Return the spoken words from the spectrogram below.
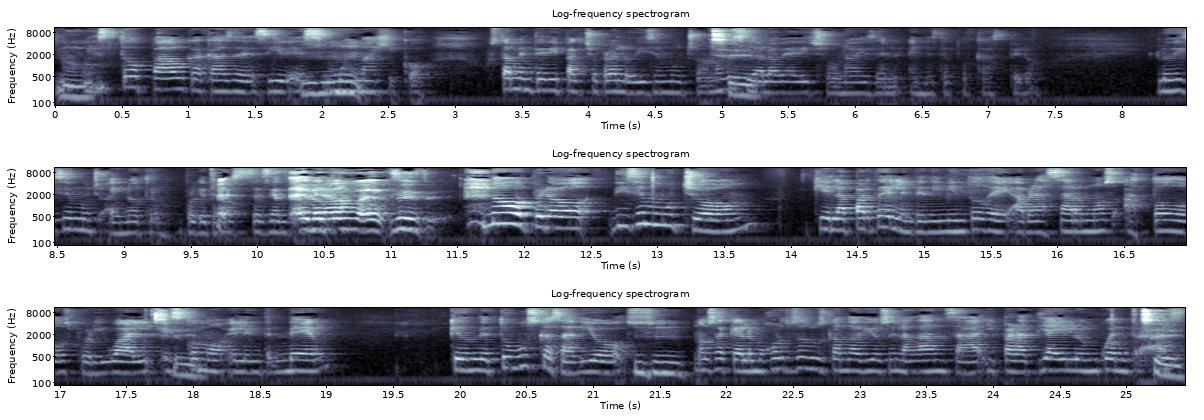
No. Esto, Pau, que acabas de decir, es muy mágico. Justamente Deepak Chopra lo dice mucho, no sé si ya lo había dicho una vez en, en este podcast, pero lo dice mucho, en otro, porque tenemos 60. En pero- otro- sí, sí. No, pero dice mucho que la parte del entendimiento de abrazarnos a todos por igual Sí. es como el entender que donde tú buscas a Dios, no sé, que a lo mejor tú estás buscando a Dios en la danza y para ti ahí lo encuentras. Sí.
